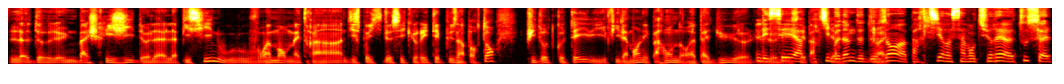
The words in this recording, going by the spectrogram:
de, une bâche rigide la, la piscine ou vraiment mettre un dispositif de sécurité plus important. Puis de l'autre côté, évidemment, les parents n'auraient pas dû euh, laisser, un petit bonhomme de deux ans partir s'aventurer tout seul.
